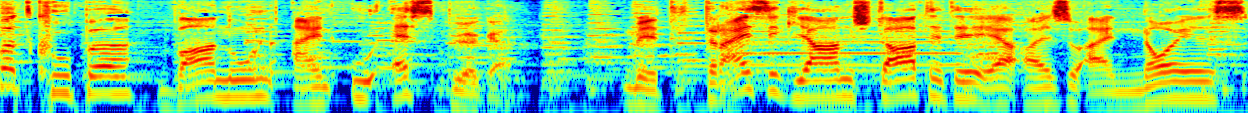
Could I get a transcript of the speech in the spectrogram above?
Robert Cooper war nun ein US-Bürger. Mit 30 Jahren startete er also ein neues,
